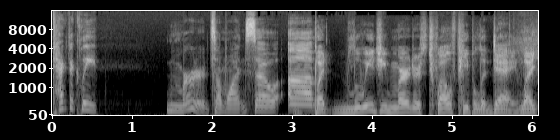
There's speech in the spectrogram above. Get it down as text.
technically murdered someone, so um, But Luigi murders twelve people a day. Like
